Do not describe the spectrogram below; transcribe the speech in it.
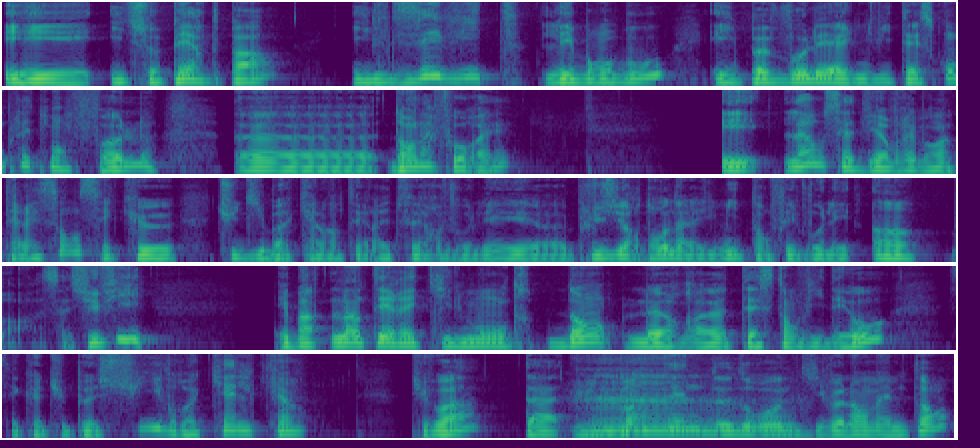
et ils se perdent pas. Ils évitent les bambous et ils peuvent voler à une vitesse complètement folle dans la forêt. Et là où ça devient vraiment intéressant, c'est que tu dis bah quel intérêt de faire voler plusieurs drones? À la limite, t'en fais voler un, bah, ça suffit. Et eh ben l'intérêt qu'ils montrent dans leur test en vidéo, c'est que tu peux suivre quelqu'un. Tu vois, tu as une vingtaine de drones qui volent en même temps.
